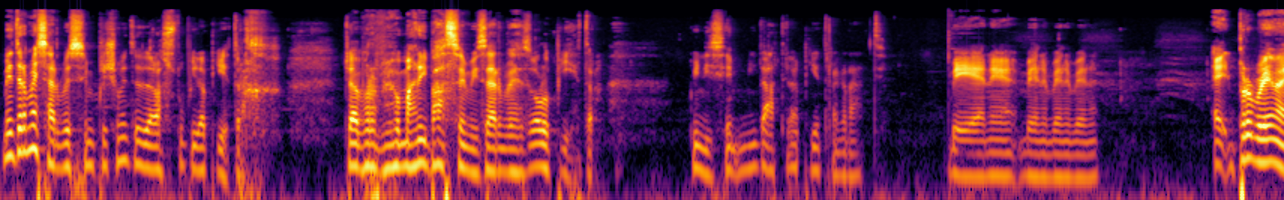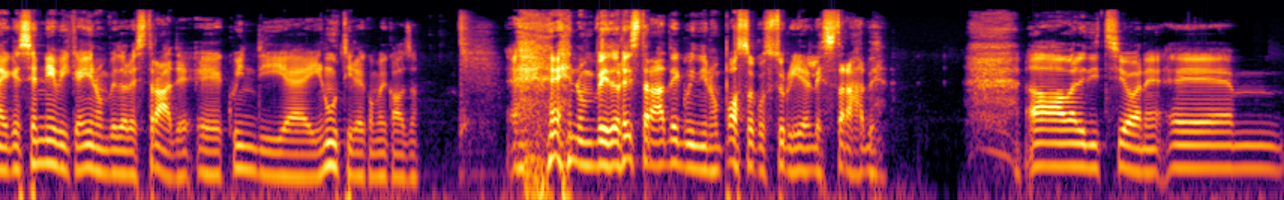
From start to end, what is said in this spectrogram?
Mentre a me serve semplicemente della stupida pietra. cioè, proprio mani basse mi serve solo pietra. Quindi se mi date la pietra, grazie. Bene, bene, bene, bene. Eh, il problema è che se nevica io non vedo le strade e quindi è inutile come cosa. Eh, non vedo le strade, quindi non posso costruire le strade. Ah, oh, maledizione. Ehm,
